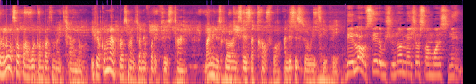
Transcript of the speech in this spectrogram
So hello what's up and welcome back to my channel. If you're coming across my channel for the first time, my name is Florence Ezakafo and this is Story TV. The law said that we should not mention someone's name.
